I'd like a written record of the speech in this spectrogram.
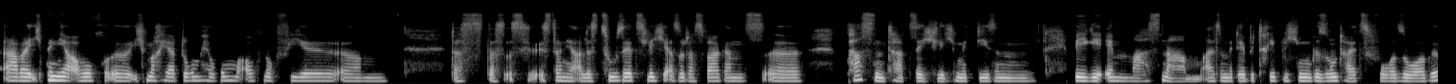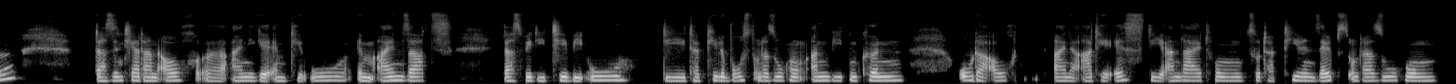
Aber ich bin ja auch, äh, ich mache ja drumherum auch noch viel. Ähm, das, das ist, ist dann ja alles zusätzlich. Also das war ganz äh, passend tatsächlich mit diesen BGM-Maßnahmen, also mit der betrieblichen Gesundheitsvorsorge. Da sind ja dann auch äh, einige MTU im Einsatz, dass wir die TBU, die taktile Brustuntersuchung, anbieten können oder auch eine ATS, die Anleitung zur taktilen Selbstuntersuchung,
